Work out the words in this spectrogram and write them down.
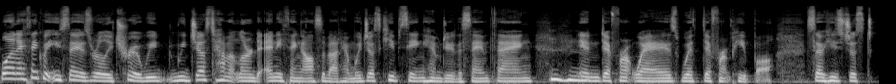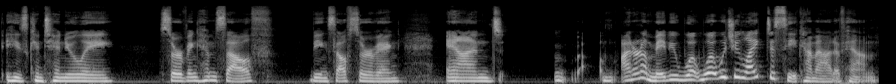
Well, and I think what you say is really true. We we just haven't learned anything else about him. We just keep seeing him do the same thing in different ways with different people. So he's just he's continually serving himself, being self-serving, and I don't know. Maybe what what would you like to see come out of him?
